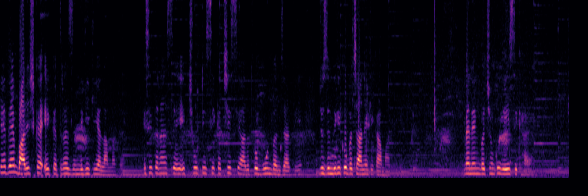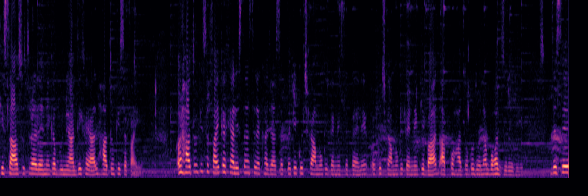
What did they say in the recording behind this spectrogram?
کہتے ہیں، بارش کا ایک قطرہ زندگی کی علامت ہے۔ اسی طرح سے ایک چھوٹی سی کچی سی عادت وہ بوند بن جاتی ہے، جو زندگی کو بچانے کے کام آتی ہے۔ میں نے ان بچوں کو یہی سکھایا کہ صاف ستھرا رہنے کا بنیادی خیال ہاتھوں کی صفائی ہے۔ اور ہاتھوں کی صفائی کا خیال اس طرح سے رکھا جا سکتا ہے کہ کچھ کاموں کے کرنے سے پہلے اور کچھ کاموں کے کرنے کے بعد آپ کو ہاتھوں کو دھونا بہت ضروری ہے۔ جیسے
